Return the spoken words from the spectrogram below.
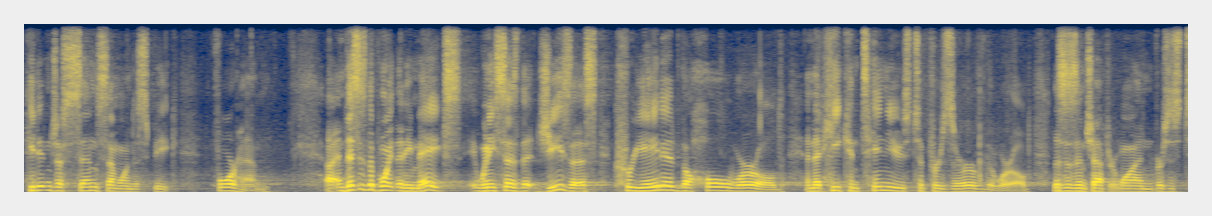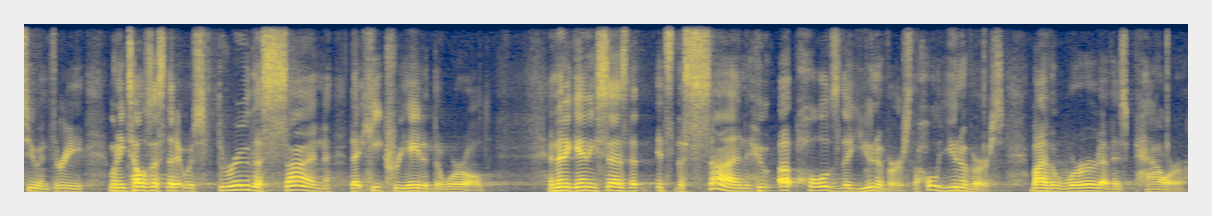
He didn't just send someone to speak for him. Uh, and this is the point that he makes when he says that Jesus created the whole world and that he continues to preserve the world. This is in chapter 1, verses 2 and 3, when he tells us that it was through the Son that he created the world. And then again, he says that it's the Son who upholds the universe, the whole universe, by the word of his power.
